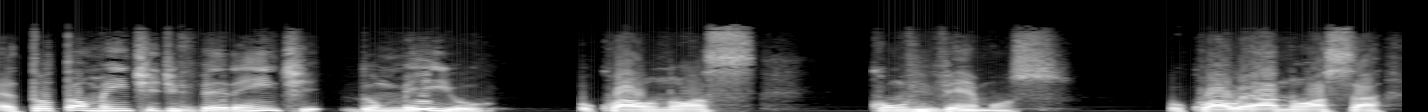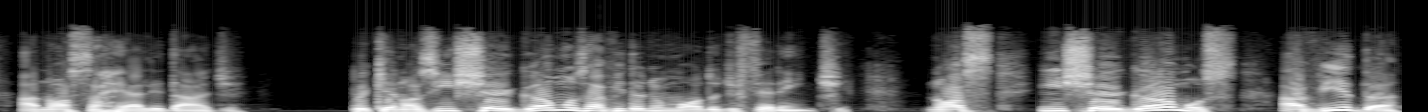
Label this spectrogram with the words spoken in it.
é totalmente diferente do meio o qual nós convivemos, o qual é a nossa a nossa realidade. Porque nós enxergamos a vida de um modo diferente. Nós enxergamos a vida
